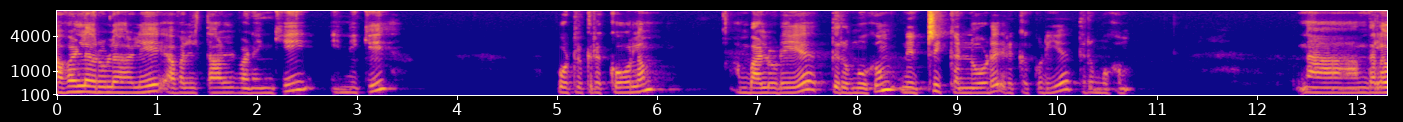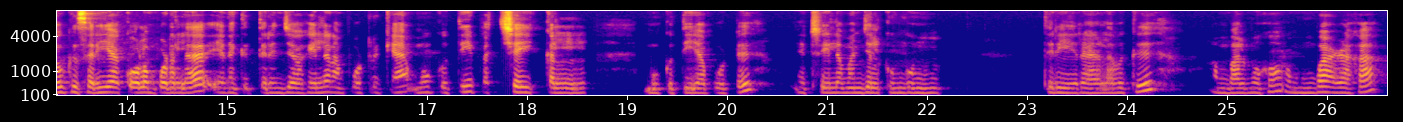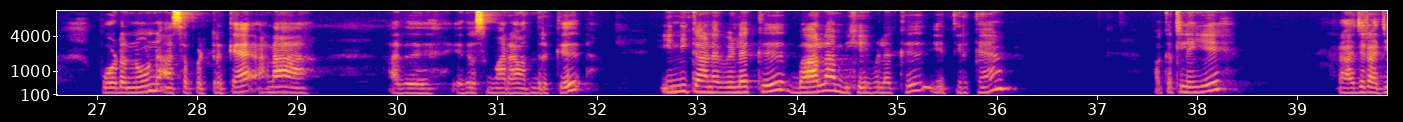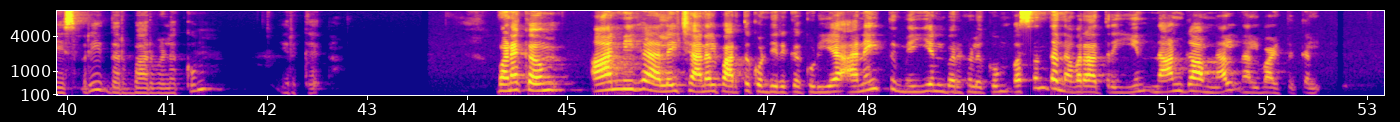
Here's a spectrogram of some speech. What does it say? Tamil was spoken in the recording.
அவள் அருளாலே அவள் தாள் வணங்கி இன்னைக்கு போட்டிருக்கிற கோலம் அம்பாளுடைய திருமுகம் நெற்றி கண்ணோடு இருக்கக்கூடிய திருமுகம். நான் அந்த அளவுக்கு சரியாக கோலம் போடலை. எனக்கு தெரிஞ்ச வகையில் நான் போட்டிருக்கேன். மூக்குத்தி பச்சை கல் மூக்குத்தியாக போட்டு நெற்றியில் மஞ்சள் குங்குமம் தெரிகிற அளவுக்கு அம்பாள் முகம் ரொம்ப அழகாக போடணும்னு ஆசைப்பட்டிருக்கேன். ஆனால் அது ஏதோ சுமாராக வந்திருக்கு. இன்னைக்கான விளக்கு பாலாம்பிகை விளக்கு ஏற்றிருக்கேன் பக்கத்துலேயே ராஜராஜேஸ்வரி தர்பார் விளக்கும் இருக்கு. வணக்கம். ஆன்மீக அலை சேனல் பார்த்து கொண்டிருக்கக்கூடிய அனைத்து மெய்யன்பர்களுக்கும் வசந்த நவராத்திரியின் நான்காம் நாள் நல்வாழ்த்துக்கள்.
